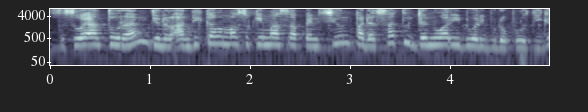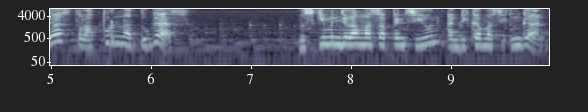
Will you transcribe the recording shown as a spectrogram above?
Sesuai aturan, Jenderal Andika memasuki masa pensiun pada 1 Januari 2023 setelah purna tugas. Meski menjelang masa pensiun, Andika masih enggan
